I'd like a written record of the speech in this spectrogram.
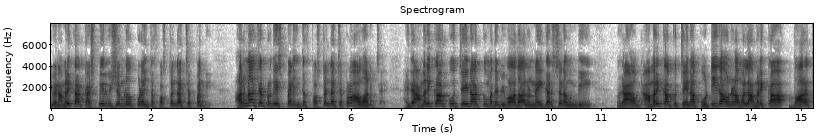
ఈవెన్ అమెరికా కాశ్మీర్ విషయంలో కూడా ఇంత స్పష్టంగా చెప్పండి అరుణాచల్ ప్రదేశ్ పైన ఇంత స్పష్టంగా చెప్పడం ఆహ్వానించాలి అయితే అమెరికాకు చైనాకు మధ్య వివాదాలు ఉన్నాయి ఘర్షణ ఉంది. అమెరికాకు చైనా పోటీగా ఉండడం వల్ల అమెరికా భారత్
